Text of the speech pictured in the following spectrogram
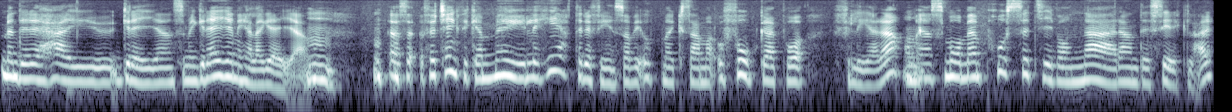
Men det här är ju grejen som är grejen i hela grejen. Alltså, för tänk vilka möjligheter det finns om vi uppmärksammar och fokar på flera, om än små men positiva och närande cirklar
